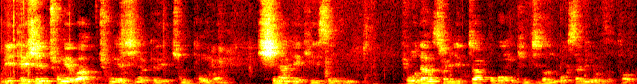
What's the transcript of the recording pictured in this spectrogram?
우리 대신 총회와 총회 신학교의 전통과 신학의 계승은 교당 설립자 고봉 김치돈 목사님으로부터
